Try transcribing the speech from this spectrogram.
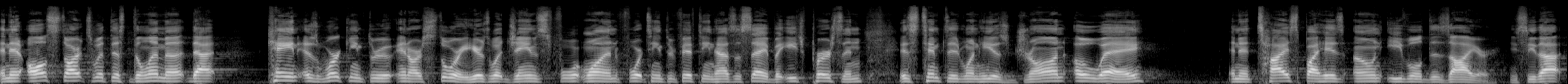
And it all starts with this dilemma that Cain is working through in our story. Here's what James 4, 1 14 through 15 has to say. But each person is tempted when he is drawn away and enticed by his own evil desire. You see that?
